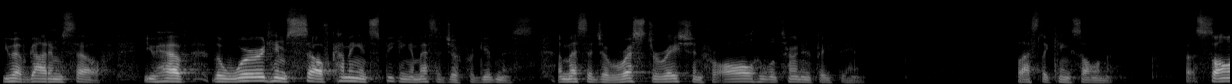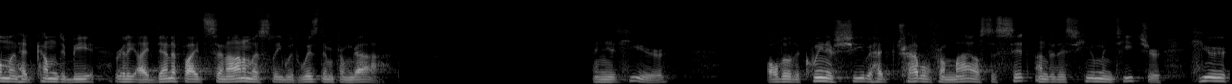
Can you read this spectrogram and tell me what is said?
you have God Himself. You have the Word Himself coming and speaking a message of forgiveness, a message of restoration for all who will turn in faith to Him. Lastly, King Solomon. Uh, Solomon had come to be really identified synonymously with wisdom from God. And yet, here, although the Queen of Sheba had traveled from miles to sit under this human teacher, here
